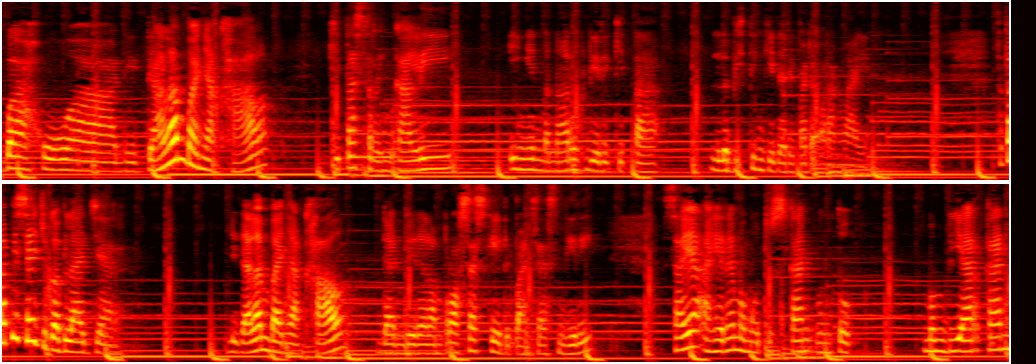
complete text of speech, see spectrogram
bahwa di dalam banyak hal kita sering kali ingin menaruh diri kita lebih tinggi daripada orang lain. Tetapi saya juga belajar di dalam banyak hal dan di dalam proses kehidupan saya sendiri, saya akhirnya memutuskan untuk membiarkan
